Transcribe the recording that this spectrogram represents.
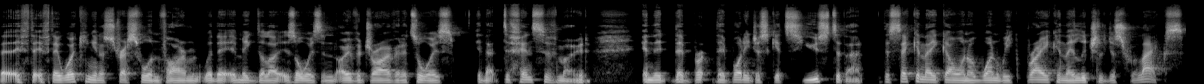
if they, if they're working in a stressful environment where their amygdala is always in overdrive and it's always in that defensive mode, and their their, their body just gets used to that. The second they go on a one week break and they literally just relax,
